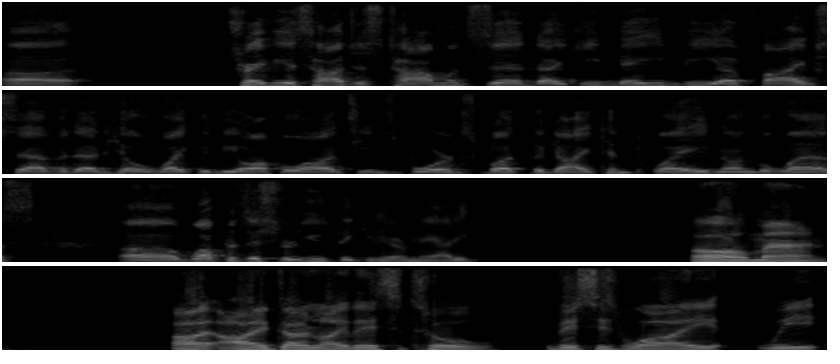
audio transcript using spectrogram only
Tre'Vius Hodges Tomlinson, he may be a five seven, and he'll likely be off a lot of teams' boards, but the guy can play nonetheless. What position are you thinking here, Matty? Oh man, I I don't like this at all. This is why we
